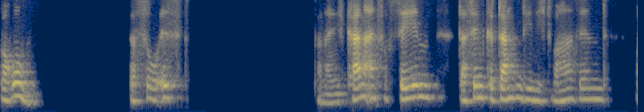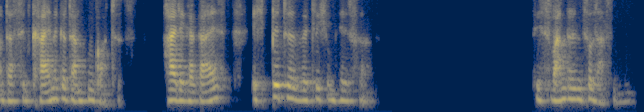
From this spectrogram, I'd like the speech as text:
warum das so ist. Sondern ich kann einfach sehen, das sind Gedanken, die nicht wahr sind und das sind keine Gedanken Gottes. Heiliger Geist, ich bitte wirklich um Hilfe, dies wandeln zu lassen.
